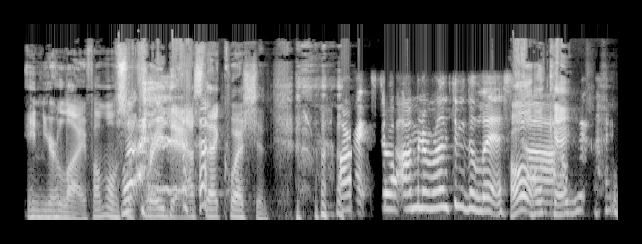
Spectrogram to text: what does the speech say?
in your life? I'm almost afraid to ask that question. All right, so I'm going to run through the list. Oh, okay. Uh,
